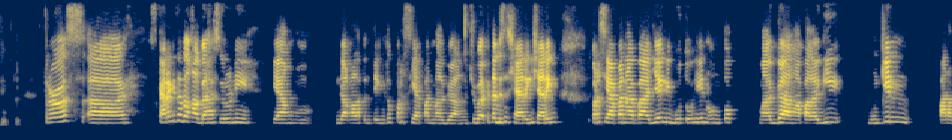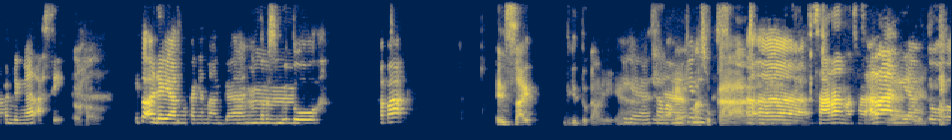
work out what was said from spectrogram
Terus eh, sekarang kita bakal bahas dulu nih yang nggak kalah penting itu persiapan magang. Coba kita bisa sharing-sharing persiapan apa aja yang dibutuhin untuk magang, apalagi mungkin para pendengar asik. Oh. Itu ada yang pengen magang, Hmm. terus butuh apa? Insight gitu kali ya. Iya, sama Iya. mungkin masukan. Uh, uh, Saran lah, saran. saran Iya, ya benar. betul.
